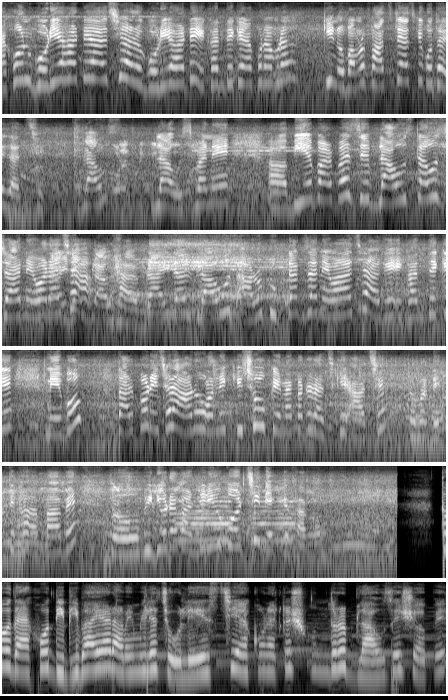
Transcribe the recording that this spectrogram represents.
এখন গড়িয়াহাটে আছি, আর গড়িয়াহাটে এখান থেকে এখন আমরা কিনবো আমরা ফার্স্টে আজকে কোথায় যাচ্ছি? ব্লাউজ ব্লাউজ মানে বিয়ে পারপাস যে ব্লাউজ টাউজ যা নেওয়ার আছে হ্যাঁ ব্রাইডাল ব্লাউজ আরও টুকটাক যা নেওয়া আছে আগে এখান থেকে নেব। তারপর এছাড়া আরও অনেক কিছু কেনাকাটার আজকে আছে তোমরা দেখতে পাবে। তো ভিডিওটা কন্টিনিউ করছি দেখতে থাকো। তো দেখো দিদিভাই আর আমি মিলে চলে এসেছি এখন একটা সুন্দর ব্লাউজের শপে।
